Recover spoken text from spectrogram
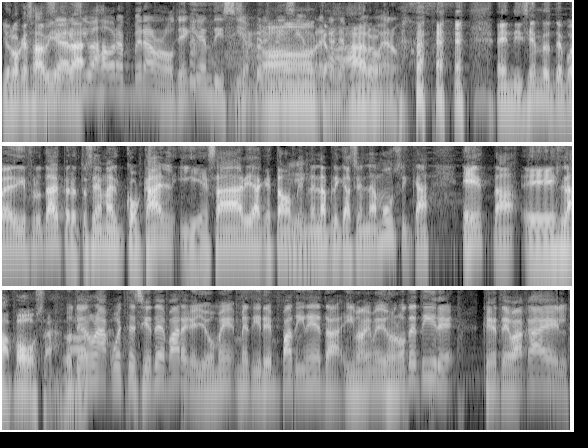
Yo lo que Sí, sabía que era... si vas ahora en verano, no tienes que ir en diciembre. en No, diciembre que se pone claro. bueno. en diciembre usted puede disfrutar, pero esto se llama el Cocal y esa área que estamos Sí. viendo en la aplicación La Música, esta es la posa. Tú La- tienes una cuesta de siete pares que yo me, me tiré en patineta y mami me dijo, no te tires, que te va a caer.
